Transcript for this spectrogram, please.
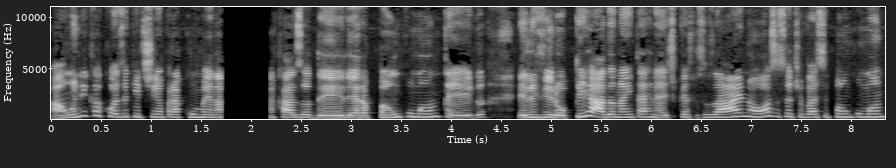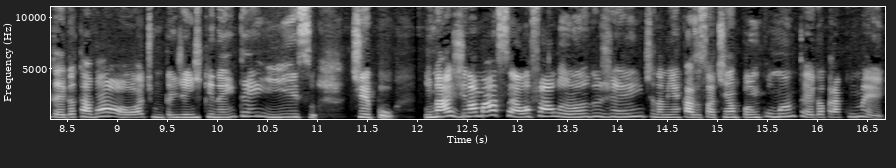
a única coisa que tinha para comer na casa dele era pão com manteiga, ele virou piada na internet, porque as pessoas, ai, nossa, se eu tivesse pão com manteiga, tava ótimo. Tem gente que nem tem isso. Tipo, Imagina a Marcela falando, gente, na minha casa só tinha pão com manteiga para comer.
